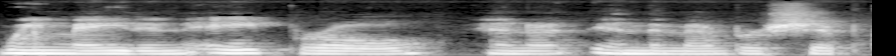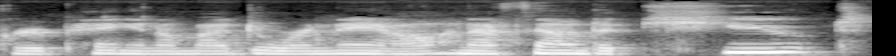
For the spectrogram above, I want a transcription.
we made in April in, a, in the membership group hanging on my door now. And I found a cute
